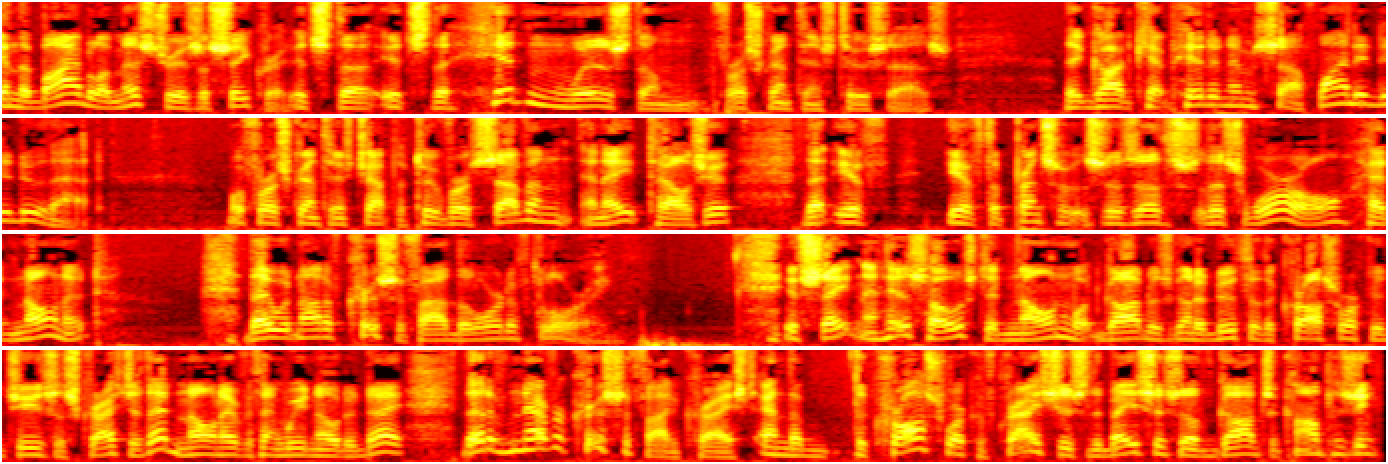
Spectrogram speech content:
in the Bible, a mystery is a secret. It's the it's the hidden wisdom. 1 Corinthians two says that God kept hidden Himself. Why did He do that? Well, 1 Corinthians chapter two, verse seven and eight tells you that if if the princes of this, this world had known it, they would not have crucified the Lord of glory. If Satan and his host had known what God was going to do through the cross work of Jesus Christ, if they'd known everything we know today, they'd have never crucified Christ. And the, the cross work of Christ is the basis of God's accomplishing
